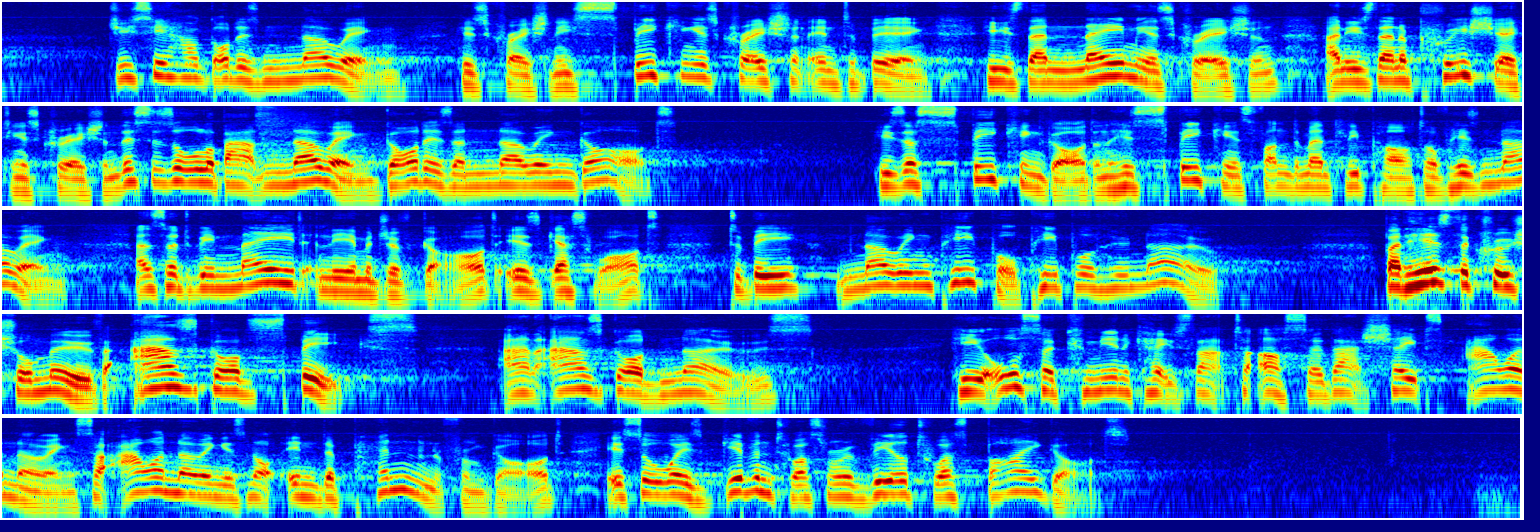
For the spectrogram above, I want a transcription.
Do you see how God is knowing his creation? He's speaking his creation into being. He's then naming his creation, and he's then appreciating his creation. This is all about knowing. God is a knowing God. He's a speaking God, and his speaking is fundamentally part of his knowing. And so to be made in the image of God is, guess what? To be knowing people, people who know. But here's the crucial move as God speaks and as God knows, he also communicates that to us, so that shapes our knowing. So our knowing is not independent from God, it's always given to us and revealed to us by God.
